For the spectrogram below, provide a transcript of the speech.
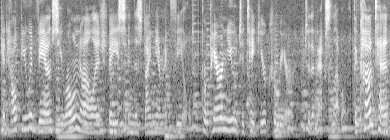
can help you advance your own knowledge base in this dynamic field, preparing you to take your career to the next level. The content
